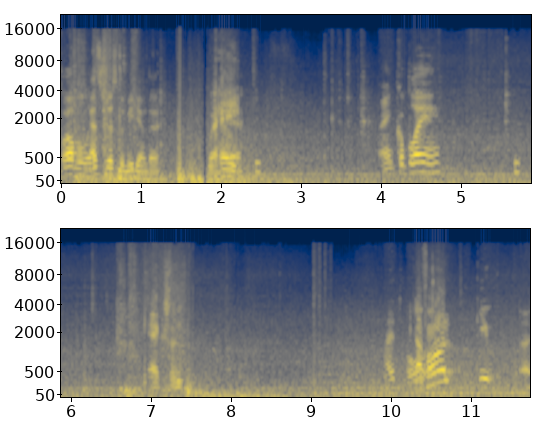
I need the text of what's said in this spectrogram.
Probably. That's just the medium there. Well, hey, Ain't complaining. excellent. Right, hold Ja, voll. Keep. uh,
